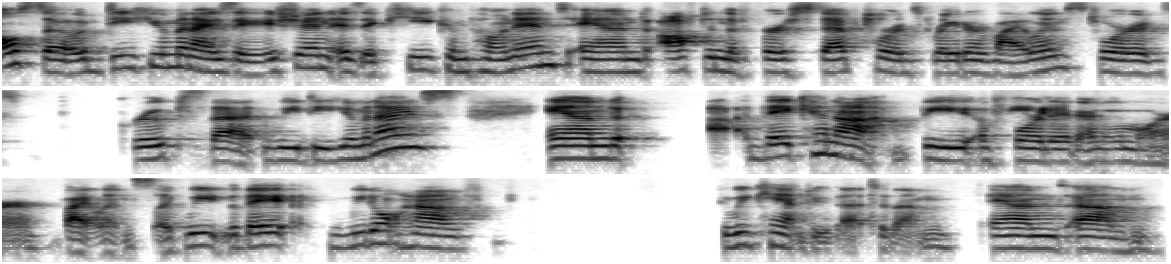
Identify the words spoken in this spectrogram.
also, dehumanization is a key component and often the first step towards greater violence towards groups that we dehumanize. And they cannot be afforded any more violence. Like we, they, we don't have we can't do that to them. And um,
